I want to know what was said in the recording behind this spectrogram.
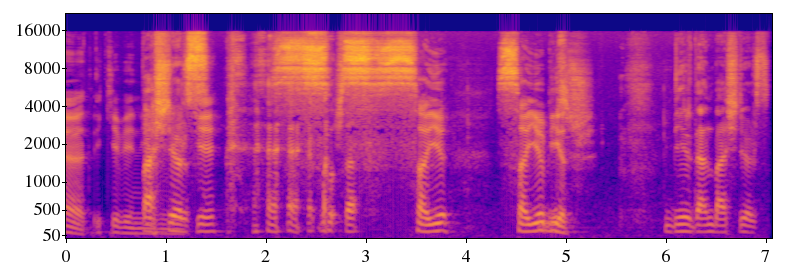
Evet 2022. Başlıyoruz. Başla. sayı sayı bir. Birden başlıyoruz.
